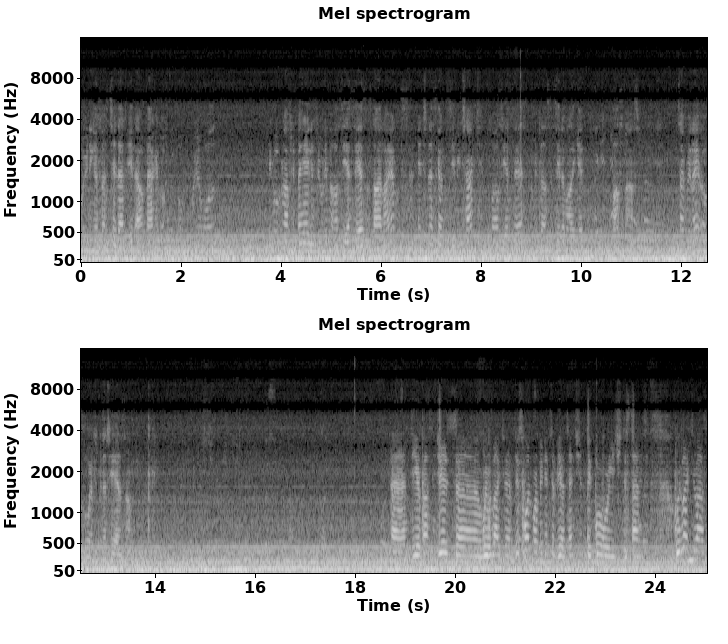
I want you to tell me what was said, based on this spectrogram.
Rygning er først tilladt et afmærket om rygeområde. Vi håber, du har haft en behagelig flyvning med os i SAS og Star Alliance. Indtil næste gang siger vi tak for os i SAS, og vi glæder os til at se dig meget igen meget snart. Tak for i dag, og god eftermiddag til jer alle sammen. Dear passengers, uh, we would like to have just one more minute of your attention before we reach the stand. We'd like to ask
